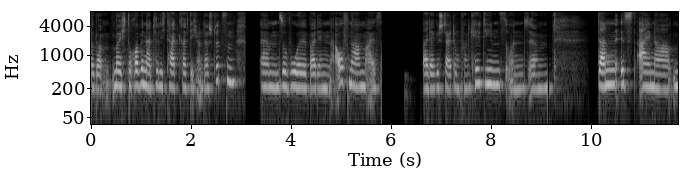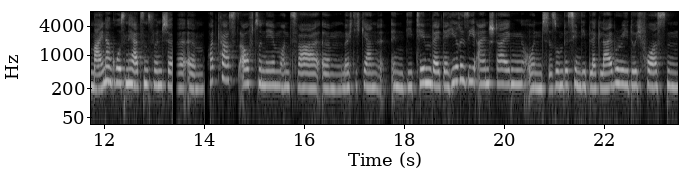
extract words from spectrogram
oder möchte Robin natürlich tatkräftig unterstützen, ähm, sowohl bei den Aufnahmen als auch bei der Gestaltung von Killteams. Und ähm, dann ist einer meiner großen Herzenswünsche, ähm, Podcasts aufzunehmen. Und zwar ähm, möchte ich gern in die Themenwelt der Heresie einsteigen und so ein bisschen die Black Library durchforsten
